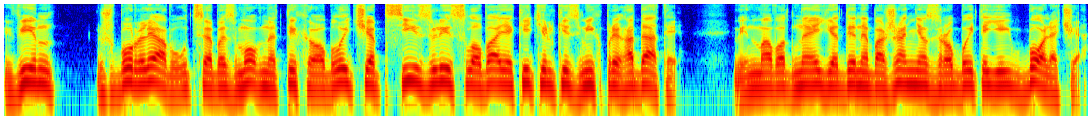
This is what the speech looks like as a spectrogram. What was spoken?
Він жбурляв у це безмовне тихе обличчя всі злі слова, які тільки зміг пригадати. Він мав одне єдине бажання зробити їй боляче,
